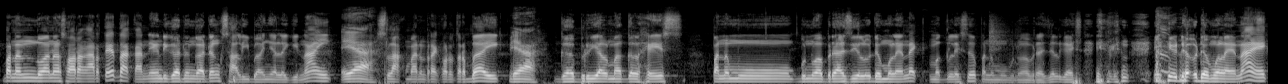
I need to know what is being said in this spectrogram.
penentuan seorang Arteta kan yang digadang-gadang Salibanya lagi naik. Iya. Setelah kemarin rekor terbaik. Iya. Gabriel Magalhaes penemu benua Brazil udah mulai naik. Magalhaes itu penemu benua Brazil guys. Ya kan? Ini udah udah mulai naik.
